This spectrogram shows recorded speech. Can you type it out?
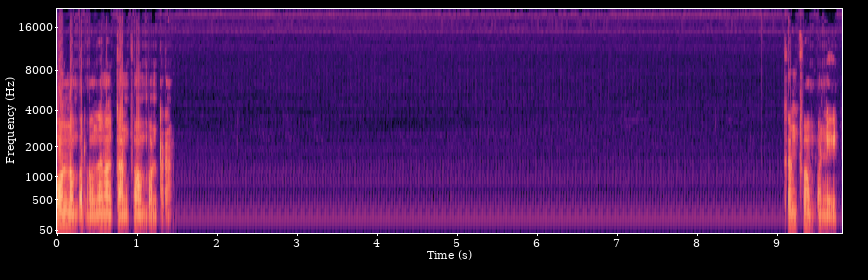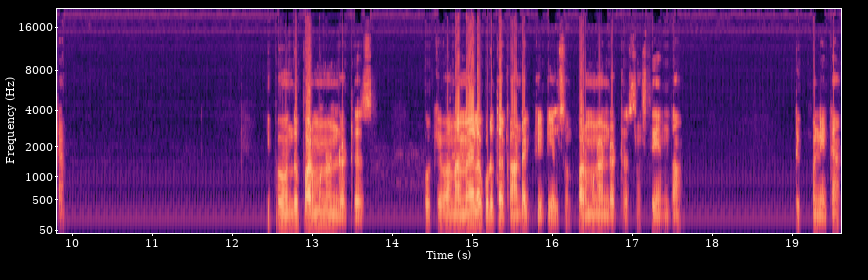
ஃபோன் நம்பர் வந்து நான் கன்ஃபார்ம் பண்ணுறேன் கன்ஃபார்ம் பண்ணிக்கிட்டேன். இப்போ வந்து பர்மனண்ட் அட்ரஸ் ஓகேவா நான் மேலே கொடுத்த காண்டாக்ட் டீட்டெயில்ஸும் பர்மனண்ட் அட்ரஸும் சேம் தான். டிக் பண்ணிட்டேன்.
